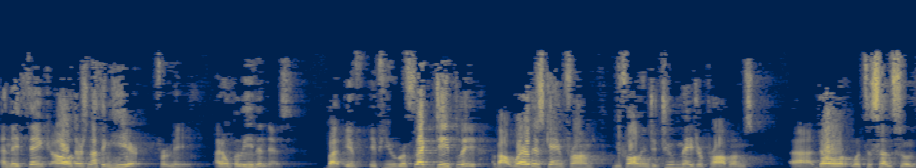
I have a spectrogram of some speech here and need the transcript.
and they think, oh, there's nothing here for me. I don't believe in this. But if, if you reflect deeply about where this came from, you fall into two major problems, uh, dawr wa tasalsul.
